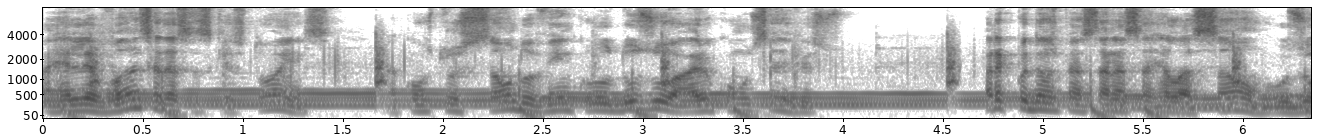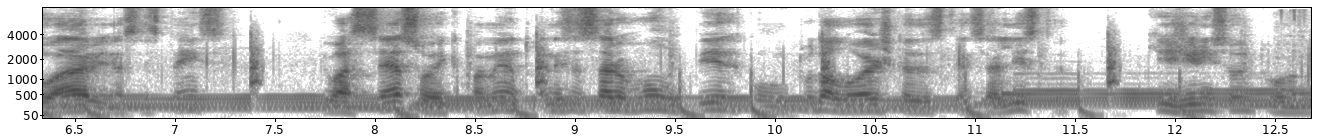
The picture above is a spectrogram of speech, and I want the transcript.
a relevância dessas questões na construção do vínculo do usuário com o serviço. Para que podemos pensar nessa relação usuário e assistência e o acesso ao equipamento, é necessário romper com toda a lógica existencialista que gira em seu entorno.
